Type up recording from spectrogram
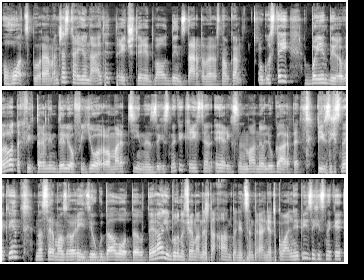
Готспура. Манчестер Юнайтед 3-4-2-1 стартова розстановка у гостей. Баяндир у воротах, Віктор Ліндельов, Йоро, Мартінес, захисники, Крістіан Еріксен, Мануель Угарте, півзахисники, Насер Мазроріді, Гудалот, латералі, Бруно Фернандеш та Антоні, центральні атакувальні півзахисники,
